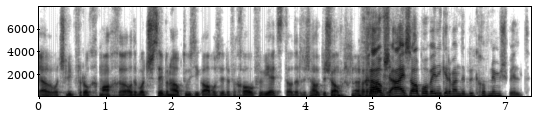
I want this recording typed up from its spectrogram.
ja, willst du Leute verrückt machen oder willst du 7'500 Abos wieder verkaufen wie jetzt, oder? Das ist halt schon. Verkaufst du ein Abo weniger, wenn der Bückhoff nicht mehr spielt?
